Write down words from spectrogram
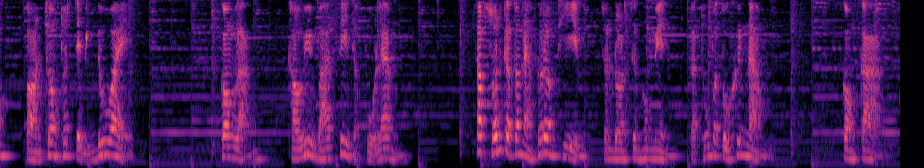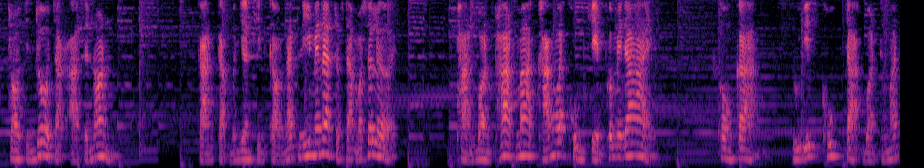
2 ตอนช่วงทดเจ็บอีกด้วย กองหลังคาวิบาซี่จากฟูลแลมสับสนกับตำแหน่งเพื่อร่วมทีม จนโดนซึงโฮมินกระทุ้งประตูขึ้นนำกองกลางจอร์จินโยจากอาร์เซนอลการกลับมาเยือนทีมเก่านัดนี้ไม่น่าจดจำเอาซะเลย ผ่านบอลพลาดมากครั้งและคุมเกมก็ไม่ได้กองกลางลูอิสคุกจากบอลธมัด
